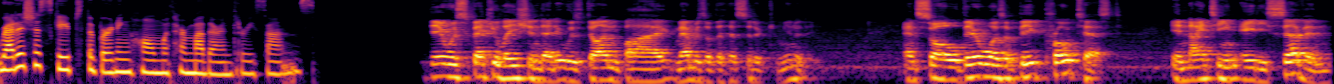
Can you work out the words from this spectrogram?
Reddish escaped the burning home with her mother and three sons. There was speculation that it was done by members of the Hasidic community. And so there was a big protest in 1987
